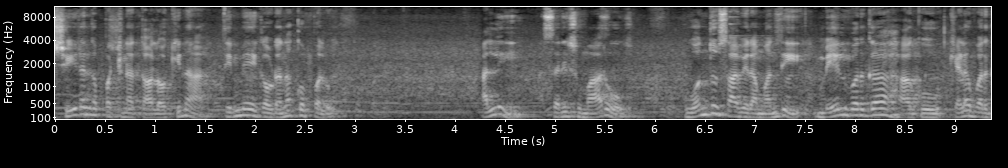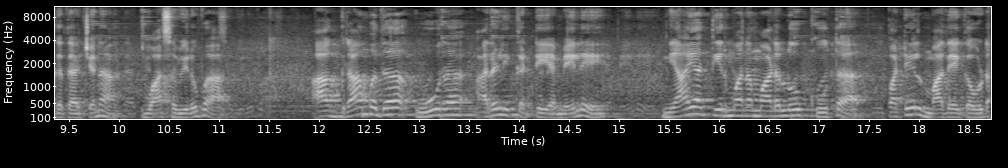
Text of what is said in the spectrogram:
ಶ್ರೀರಂಗಪಟ್ಟಣ ತಾಲೂಕಿನ ತಿಮ್ಮೇಗೌಡನ ಕೊಪ್ಪಲು. ಅಲ್ಲಿ ಸರಿಸುಮಾರು ಒಂದು ಸಾವಿರ ಮಂದಿ ಮೇಲ್ವರ್ಗ ಹಾಗೂ ಕೆಳವರ್ಗದ ಜನ ವಾಸವಿರುವ ಆ ಗ್ರಾಮದ ಊರ ಅರಳಿಕಟ್ಟೆಯ ಮೇಲೆ ನ್ಯಾಯ ತೀರ್ಮಾನ ಮಾಡಲು ಕೂತ ಪಟೇಲ್ ಮಾದೇಗೌಡ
